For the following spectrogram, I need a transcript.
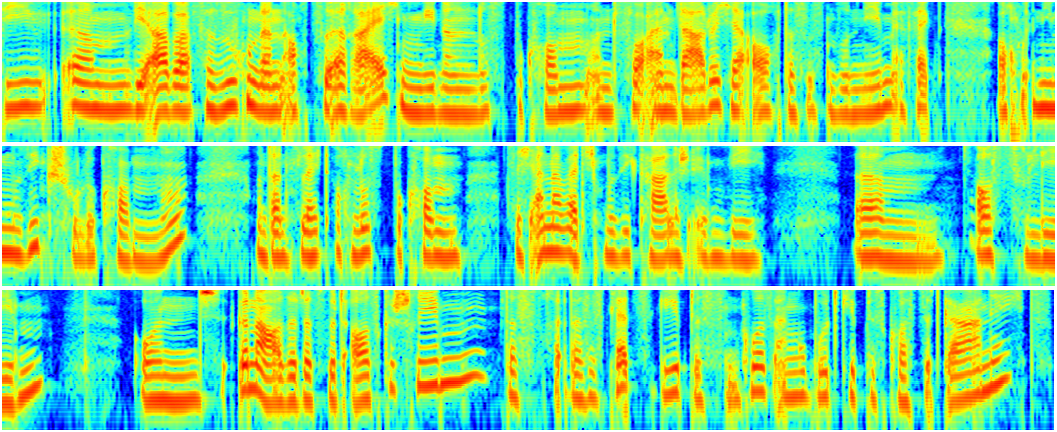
die ähm, wir aber versuchen dann auch zu erreichen, die dann Lust bekommen und vor allem dadurch ja auch, das ist so ein Nebeneffekt, auch in die Musikschule kommen ne? und dann vielleicht auch Lust bekommen, sich anderweitig musikalisch irgendwie ähm, auszuleben. Und genau, also das wird ausgeschrieben, dass, dass es Plätze gibt, dass es ein Kursangebot gibt, das kostet gar nichts.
